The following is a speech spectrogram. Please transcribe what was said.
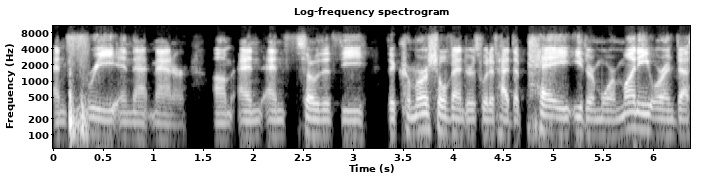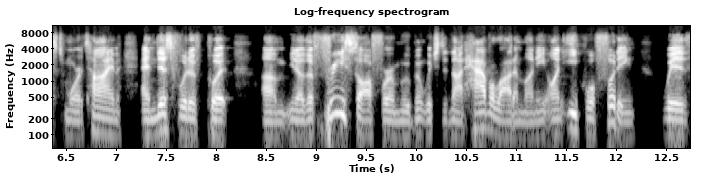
and free in that manner, um, and and so that the the commercial vendors would have had to pay either more money or invest more time, and this would have put um, you know, the free software movement, which did not have a lot of money, on equal footing with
